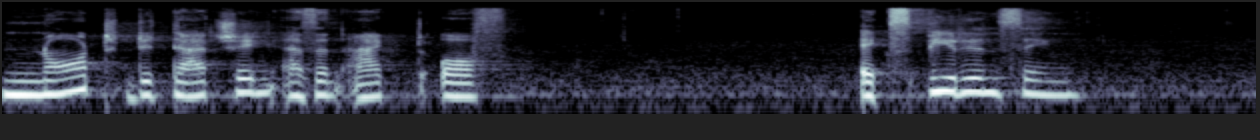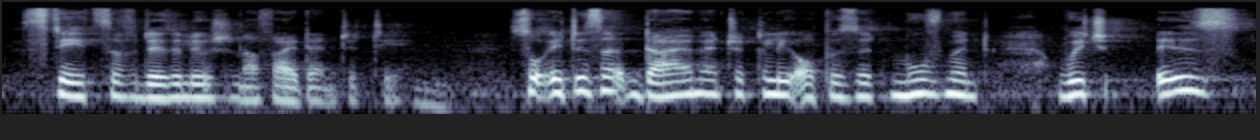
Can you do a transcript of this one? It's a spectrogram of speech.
not detaching as an act of experiencing states of dissolution of identity. So it is a diametrically opposite movement which is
